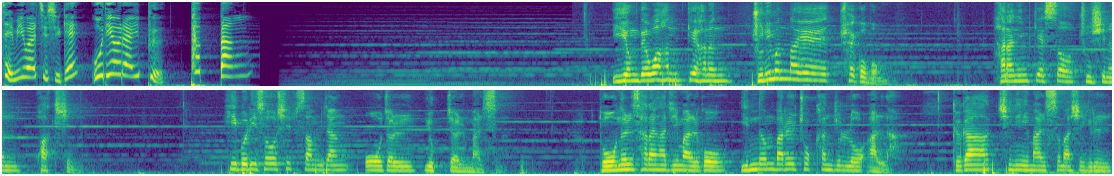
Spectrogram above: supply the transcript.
재미와 지식의 오디오 라이프 팟빵! 이영대와 함께하는 주님은 나의 최고봉. 하나님께서 주시는 확신. 히브리서 13장 5절 6절 말씀. 돈을 사랑하지 말고 있는 바를 족한 줄로 알라. 그가 친히 말씀하시기를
